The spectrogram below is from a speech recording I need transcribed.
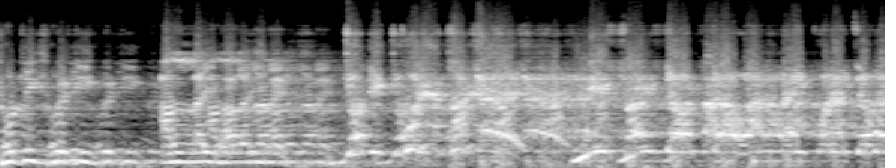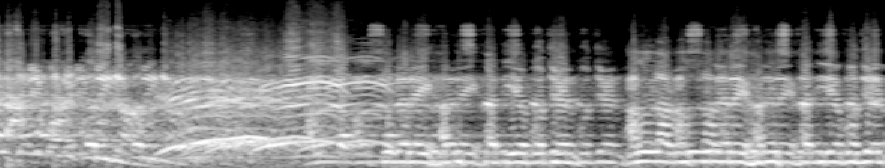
সঠিক সঠিক আল্লাহ ভালো জানে। যদি করে থাকে আল্লাহ রাসূলের এই হাদিসটা দিয়ে বোঝেন। আল্লাহ রাসূলের এই হাদিসটা দিয়ে বোঝেন।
